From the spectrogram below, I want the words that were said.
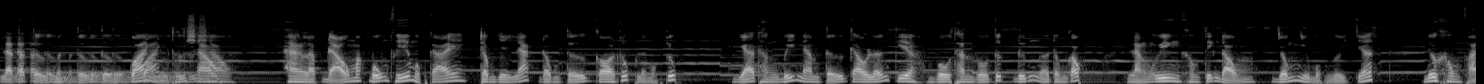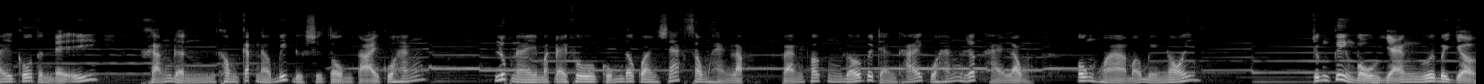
Là ta tự mình tưởng tượng quá nhiều thứ sao Hàng lập đảo mắt bốn phía một cái Trong giây lát đồng tử co rút lại một chút Giả thần bí nam tử cao lớn kia Vô thành vô tức đứng ở trong góc Lặng uyên không tiếng động Giống như một người chết Nếu không phải cố tình để ý Khẳng định không cách nào biết được sự tồn tại của hắn Lúc này mặt đại phu cũng đã quan sát xong hàng lập Phản phất đối với trạng thái của hắn rất hài lòng Ôn hòa mở miệng nói Chứng kiến bộ dạng ngươi bây giờ,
